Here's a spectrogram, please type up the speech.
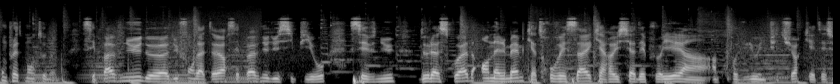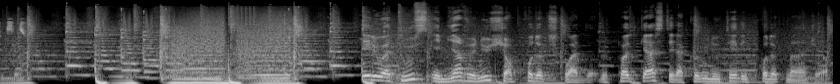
complètement autonome. C'est pas venu du fondateur, c'est pas venu du CPO, c'est venu de la squad en elle-même qui a trouvé ça et qui a réussi à déployer un, un produit ou une feature qui a été successful. Hello à tous et bienvenue sur Product Squad, le podcast et la communauté des product managers.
